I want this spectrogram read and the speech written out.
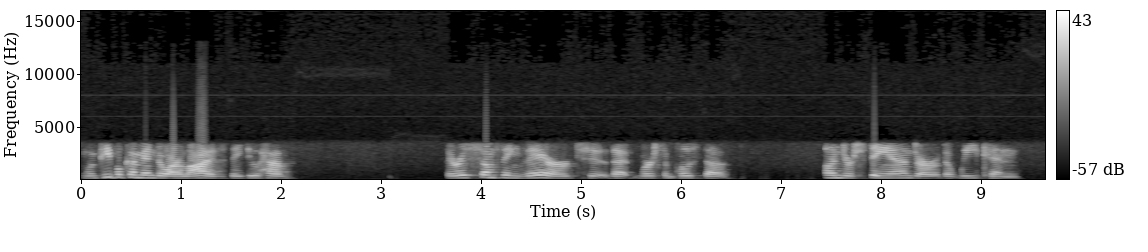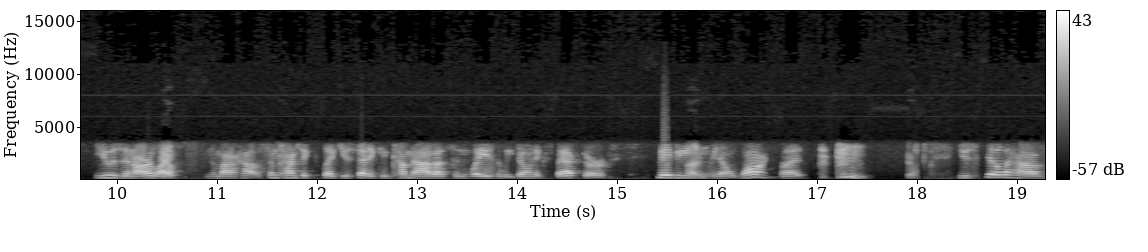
when people come into our lives they do have there is something there to that we're supposed to understand or that we can use in our life no matter how sometimes it, like you said it can come at us in ways that we don't expect or maybe even we don't want but yeah. you still have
